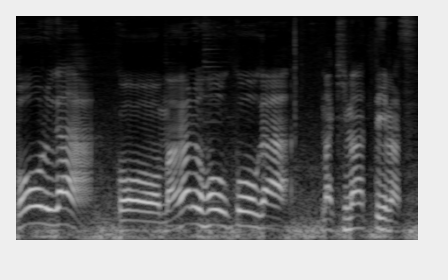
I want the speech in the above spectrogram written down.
ボールがこう曲がる方向が、まあ、決まっています。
